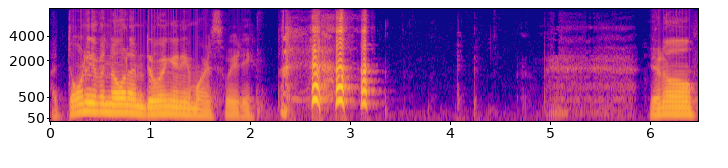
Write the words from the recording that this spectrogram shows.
I don't even know what I'm doing anymore, sweetie. You know,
